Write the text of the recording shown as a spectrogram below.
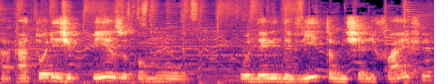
atores de peso como o Danny DeVito, a Michelle Pfeiffer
